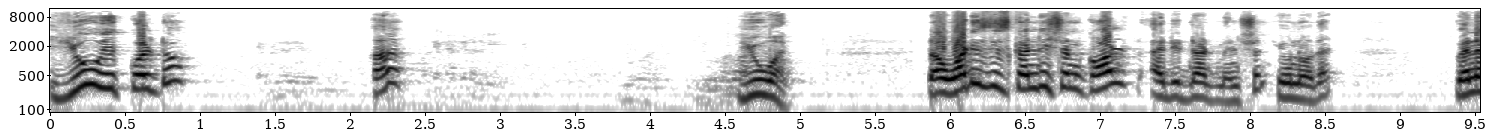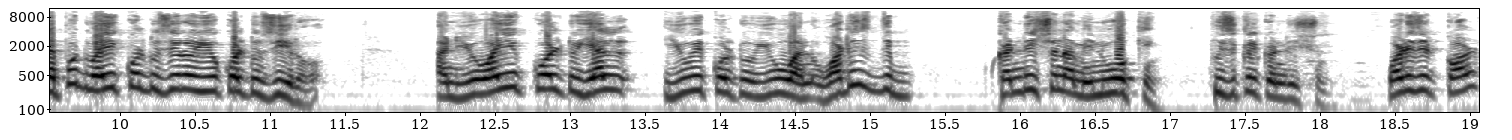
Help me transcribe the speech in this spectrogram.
u equal to uh, u1. Now what is this condition called? I did not mention, you know that. When I put y equal to 0, u equal to 0 and u y equal to L, u equal to u1, what is the condition I am invoking, physical condition? What is it called?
